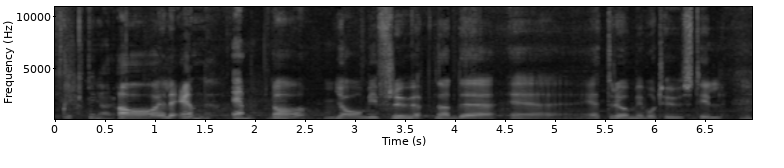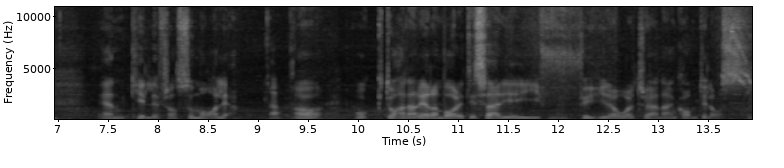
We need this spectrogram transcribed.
flyktingar. Ja, eller en. En? Ja, jag och min fru öppnade eh, ett rum i vårt hus till en kille från Somalia. Ja. Ja, och då hade han redan varit i Sverige i fyra år tror jag när han kom till oss.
